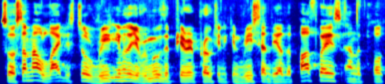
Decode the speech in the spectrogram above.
So somehow light is still, re- even though you remove the period protein, it can reset the other pathways and the clock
